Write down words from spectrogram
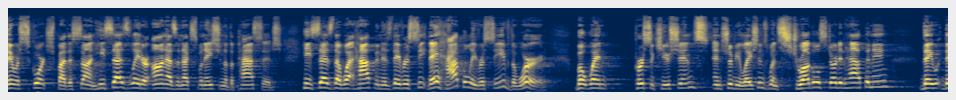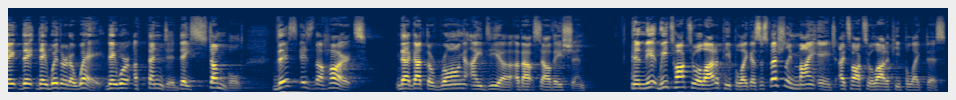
they were scorched by the sun. He says later on, as an explanation of the passage, he says that what happened is they, received, they happily received the word, but when persecutions and tribulations, when struggles started happening, they, they, they, they withered away. They were offended. They stumbled. This is the heart that got the wrong idea about salvation. And we talk to a lot of people like this, especially my age. I talk to a lot of people like this.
